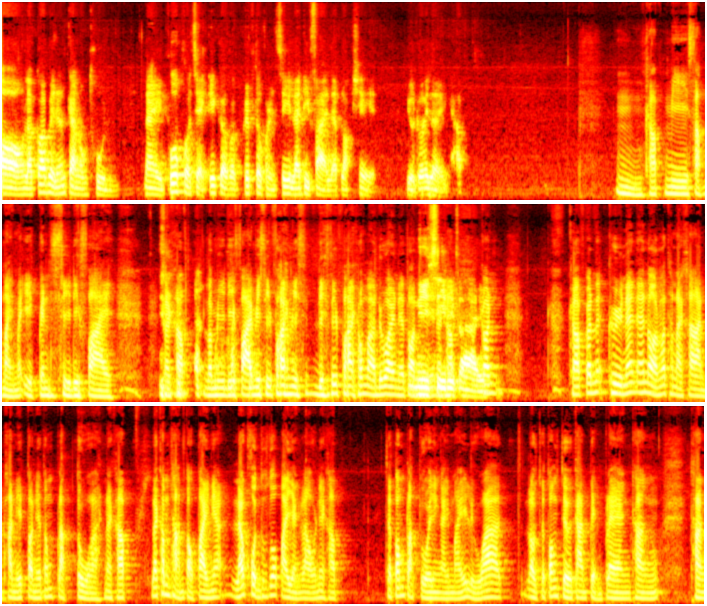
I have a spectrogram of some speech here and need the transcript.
ลอง แล้วก็เป็นเรื่องการลงทุนในพวกโปรเจกต์ที่เกี่ยวกับคริปโตเคอเรนซีและ DeFi และ blockchain อยู่ด้วยเลยครับ อืมครับ มีศัพท์ใหม่มาอีกเป็น c d f i นะครับ เรามี d e f i มี c f i มี d e f i เข้ามาด้วยในตอนนี้มี c d f i ก็ครับก็คือแน่นอนว่าธนาคารพาณิชย์ตอนนี้ต้องปรับตัวนะครับ และคำถามต่อไปเนี่ยแล้วคนทั่วไปอย่างเราเนี่ยครับ จะต้องปรับตัวยังไงไหม หรือว่าเราจะต้องเจอการเปลี่ยนแปลงทางทาง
